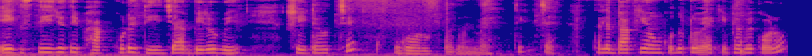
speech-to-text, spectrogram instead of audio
এক্স দিয়ে যদি ভাগ করে দিই, যা বেরোবে, সেইটা হচ্ছে গড় উৎপাদন ব্যয়, ঠিক আছে? তাহলে বাকি অঙ্ক দুটো একইভাবে করো।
